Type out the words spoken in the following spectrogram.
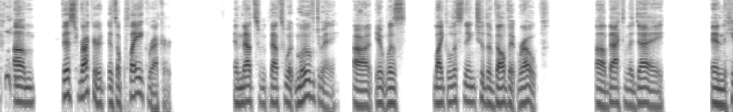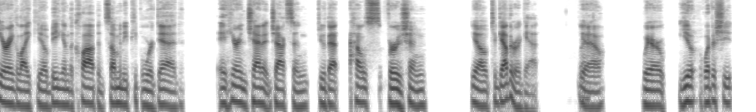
um, this record is a plague record, and that's that's what moved me. Uh, it was like listening to the Velvet Rope uh, back in the day, and hearing like you know being in the club and so many people were dead, and hearing Janet Jackson do that house version, you know, together again, you Right. know, where you what does she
